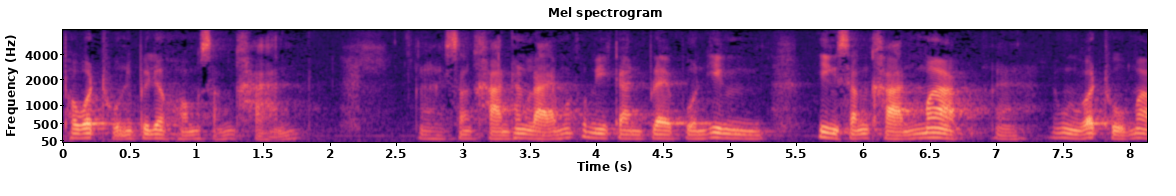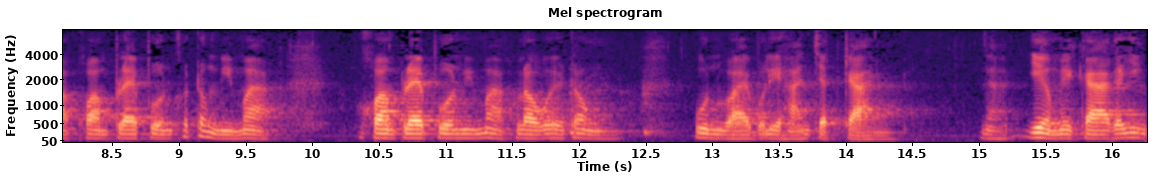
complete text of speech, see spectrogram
เพราะวัตถุนี้เป็นเรื่องของสังขารสังขารทั้งหลายมันก็มีการแปรปรวนยิ่ง ยิ่งสังขารมากนะมือวัตถุมาก ความแปรปรวนก็ต้องมีมาก ความแปรปรวนมีมาก เราก็ต้องวุ่นวายบริหารจัดการนะเยี่ยอเมริกาก็ยิ่ง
